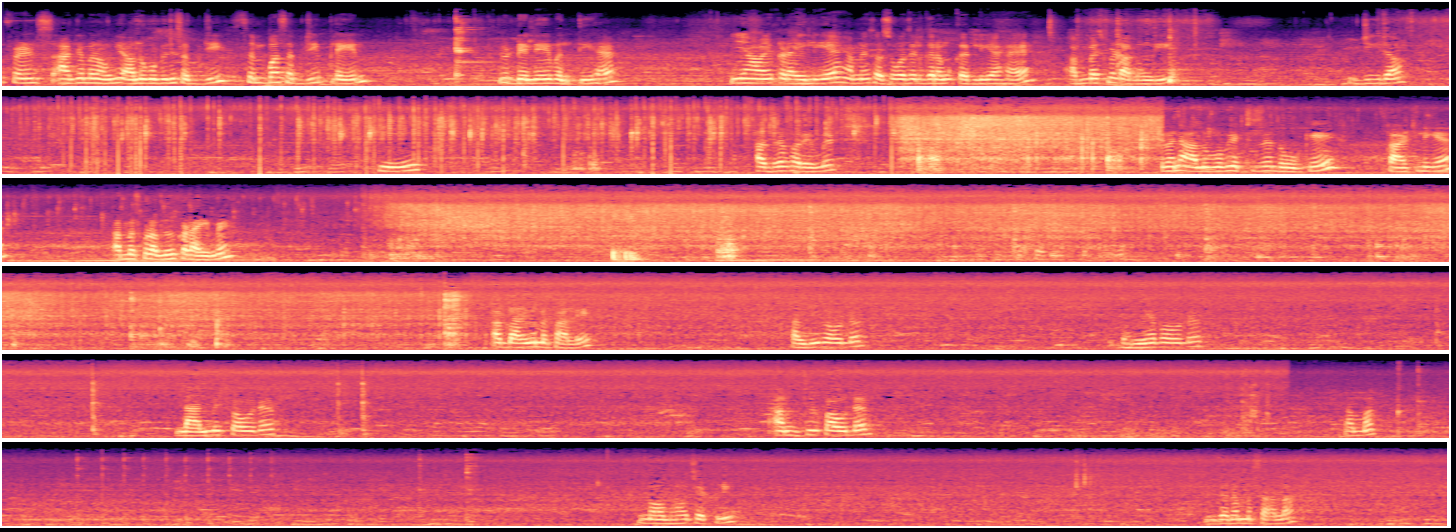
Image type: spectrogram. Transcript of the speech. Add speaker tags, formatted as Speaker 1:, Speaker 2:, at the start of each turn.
Speaker 1: तो फ्रेंड्स आगे बनाऊँगी आलू गोभी की सब्ज़ी। सिंपल सब्ज़ी प्लेन जो डेली बनती है। ये हमारी कढ़ाई ली है। हमने सरसों का तेल गरम कर लिया है। अब मैं इसमें डालूँगी जीरा अदरक, हरी मिर्च। मैंने आलू गोभी अच्छे से धो के काट लिया है। अब मैं इसको डाल दूँगी कढ़ाई में। अब डालेंगे मसाले। हल्दी पाउडर, धनिया पाउडर, लाल मिर्च पाउडर, अमचूर पाउडर, नमक। नौ भाव चटनी। गरम मसाला।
